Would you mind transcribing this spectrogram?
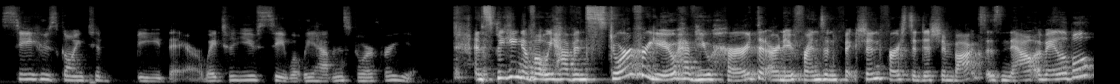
see who's going to be there. Wait till you see what we have in store for you. And speaking of what we have in store for you, have you heard that our new Friends and Fiction first edition box is now available?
